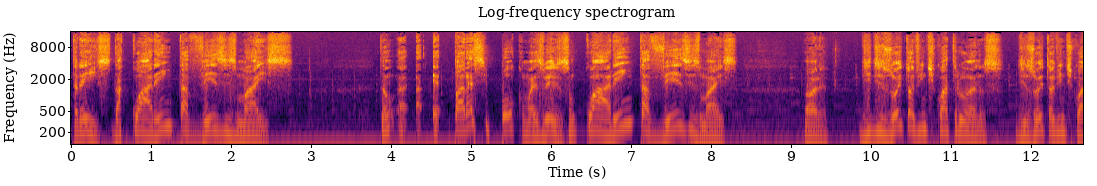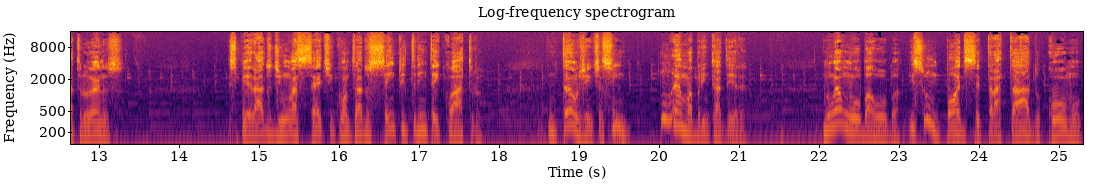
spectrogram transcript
3, dá 40 vezes mais. Então, é, parece pouco, mas veja, são 40 vezes mais. Olha, de 18 a 24 anos, 18 a 24 anos, esperados de 1 a 7, encontrados 134. Então, gente, assim, não é uma brincadeira. Não é um oba-oba. Isso não pode ser tratado como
